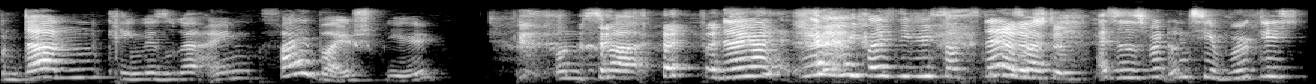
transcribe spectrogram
Und dann kriegen wir sogar ein Fallbeispiel. Und zwar, naja, ich weiß nicht, wie ich es sonst nennen Ja, soll. Also es wird uns hier wirklich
